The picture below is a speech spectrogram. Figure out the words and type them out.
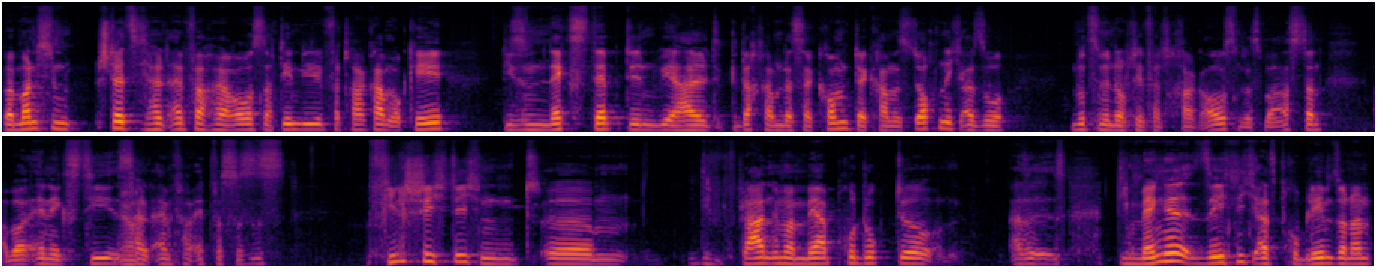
bei manchen stellt sich halt einfach heraus, nachdem die den Vertrag haben, okay, diesen Next Step, den wir halt gedacht haben, dass er kommt, der kam es doch nicht, also nutzen wir noch den Vertrag aus und das war's dann. Aber NXT ist ja. halt einfach etwas, das ist vielschichtig und ähm, die planen immer mehr Produkte. Also die Menge sehe ich nicht als Problem, sondern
